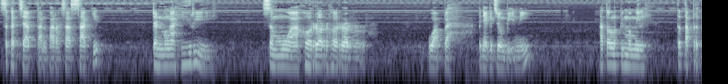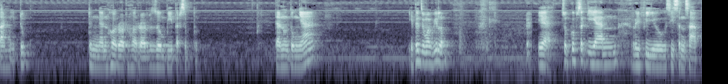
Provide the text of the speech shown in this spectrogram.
sekejap tanpa rasa sakit dan mengakhiri semua horor-horor wabah penyakit zombie ini atau lebih memilih tetap bertahan hidup dengan horor-horor zombie tersebut. Dan untungnya itu cuma film Ya, cukup sekian review season 1.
